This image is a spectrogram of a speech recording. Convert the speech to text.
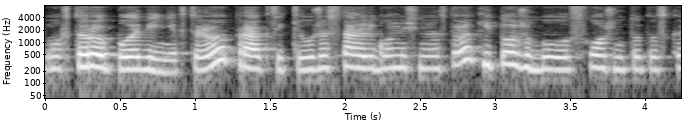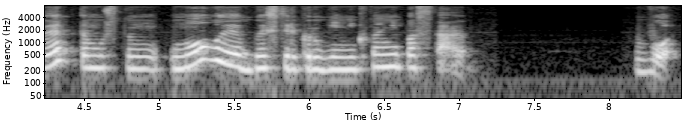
во второй половине второй практики уже ставили гоночные настройки, и тоже было сложно что-то сказать, потому что новые быстрые круги никто не поставил. Вот.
